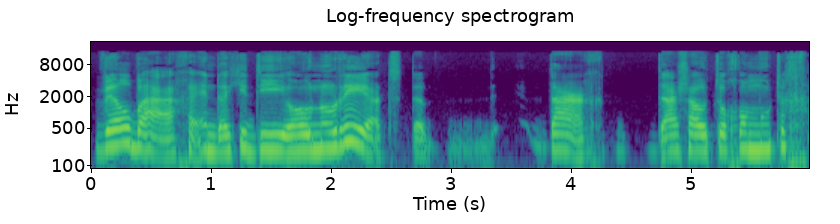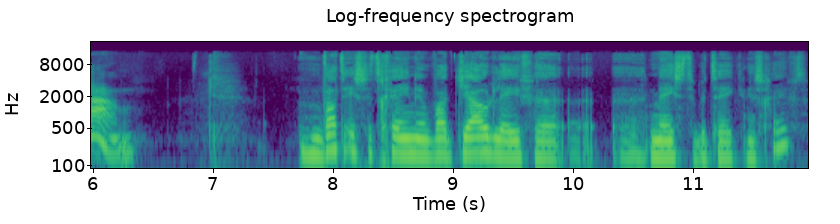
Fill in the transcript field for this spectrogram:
welbehagen. En dat je die honoreert. Dat, daar, daar zou het toch om moeten gaan. Wat is hetgene wat jouw leven eh, eh, het meeste betekenis geeft?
